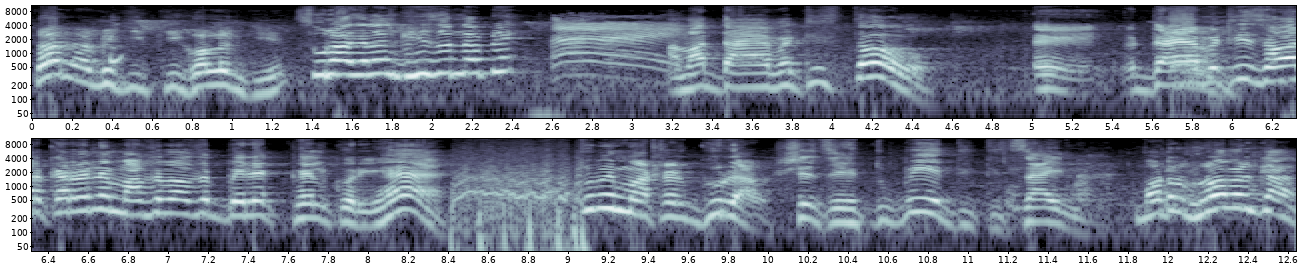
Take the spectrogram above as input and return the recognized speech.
স্যার আপনি কি কি করলেন কি? চুলা জ্বালান কিসের জন্য আপনি? আমার ডায়াবেটিস তো। ডায়াবেটিস হওয়ার কারণে মাঝে মাঝে ব্রেক ফেল করি হ্যাঁ? তুমি মটর ঘুরাও সে যেহেতু বিয়ে দিতে চাই না। মোটর ঘুরাবেন কেন?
